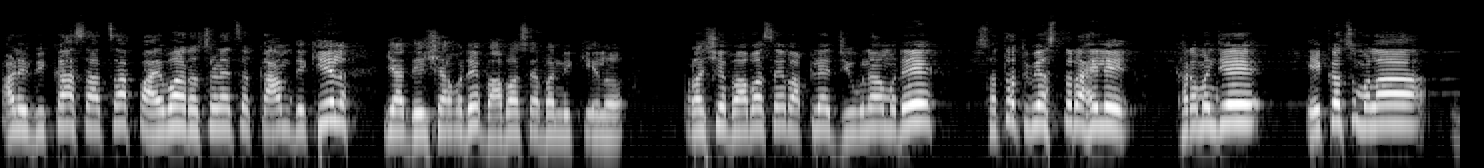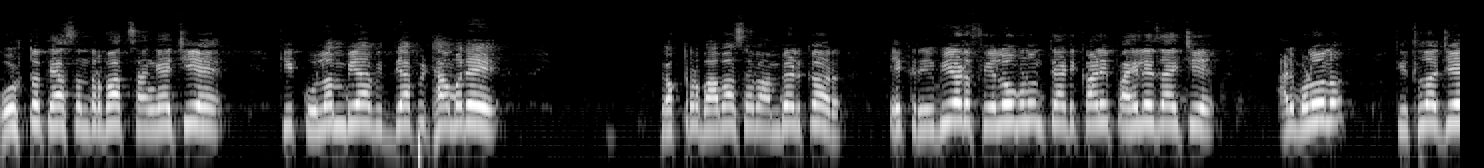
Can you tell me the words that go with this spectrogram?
आणि विकासाचा पायवा रचण्याचं काम देखील या देशामध्ये बाबासाहेबांनी केलं. पण असे बाबासाहेब आपल्या जीवनामध्ये सतत व्यस्त राहिले. खरं म्हणजे एकच मला गोष्ट त्या संदर्भात सांगायची आहे की कोलंबिया विद्यापीठामध्ये डॉक्टर बाबासाहेब आंबेडकर एक रिव्हियर्ड फेलो म्हणून त्या ठिकाणी पाहिले जायचे. आणि म्हणून तिथलं जे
